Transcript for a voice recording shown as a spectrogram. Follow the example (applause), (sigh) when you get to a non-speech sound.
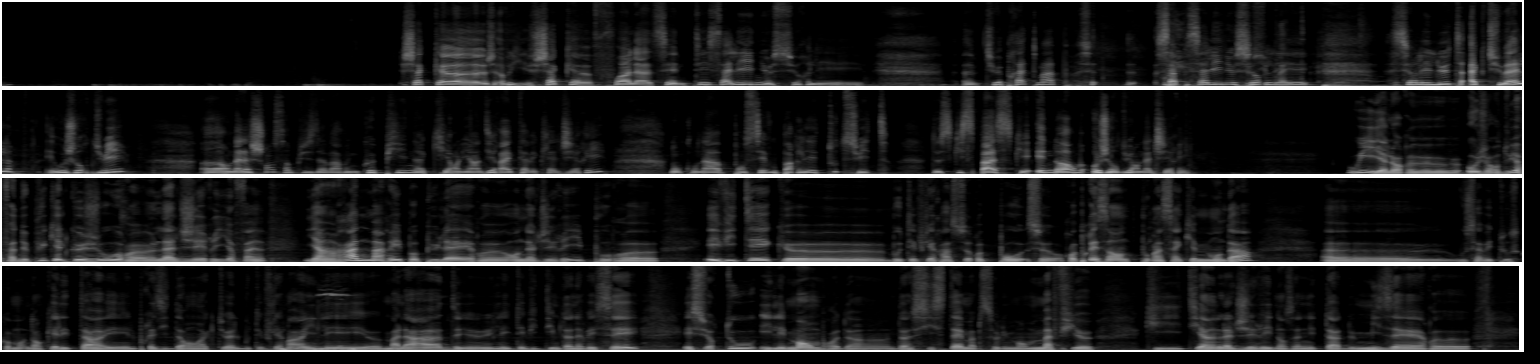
chaque, euh, oui, chaque fois, la CNT s'aligne sur les. Euh, tu es prête, Map? Ça s'aligne sur les, sur les luttes actuelles. Et aujourd'hui, on a la chance, en plus, d'avoir une copine qui est en lien direct avec l'Algérie. Donc, on a pensé vous parler tout de suite de ce qui se passe, qui est énorme aujourd'hui en Algérie. Oui, alors euh, aujourd'hui, enfin depuis quelques jours, euh, l'Algérie, enfin il y a un raz-de-marée populaire euh, en Algérie pour éviter que Bouteflika se, se, représente pour un cinquième mandat. vous savez tous comment, dans quel état est le président actuel Bouteflika. Il est malade, il a été victime d'un AVC et surtout il est membre d'un système absolument mafieux qui tient l'Algérie dans un état de misère euh,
